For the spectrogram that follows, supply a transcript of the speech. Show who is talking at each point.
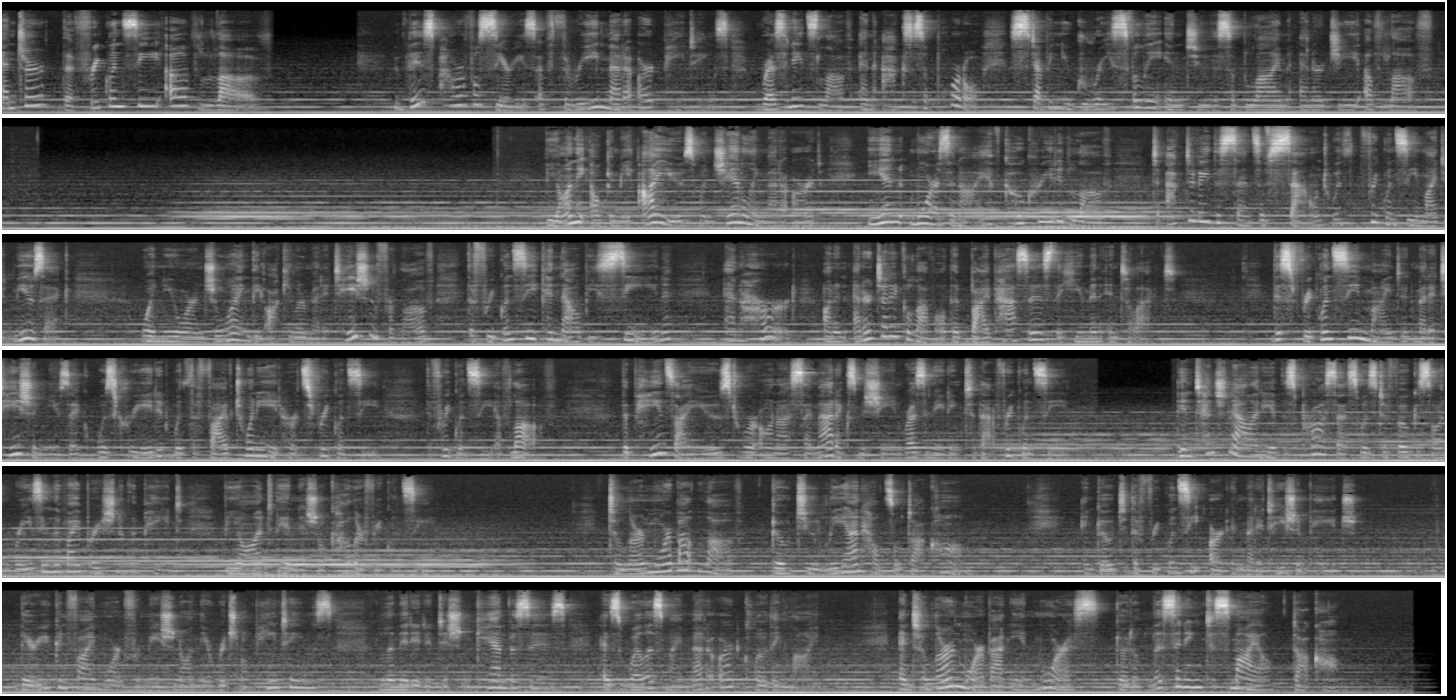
Speaker 1: enter the frequency of love. This powerful series of three meta art paintings resonates love and acts as a portal, stepping you gracefully into the sublime energy of love. Beyond the alchemy I use when channeling meta art, Ian Morris and I have co created love to activate the sense of sound with frequency minded music. When you are enjoying the ocular meditation for love, the frequency can now be seen and heard on an energetic level that bypasses the human intellect. This frequency minded meditation music was created with the 528 Hz frequency, the frequency of love. The paints I used were on a cymatics machine resonating to that frequency. The intentionality of this process was to focus on raising the vibration of the paint beyond the initial color frequency. To learn more about love, go to leeannheltzel.com and go to the Frequency Art and Meditation page. There you can find more information on the original paintings, limited edition canvases, as well as my Meta Art clothing line. And to learn more about Ian Morris, go to listeningtosmile.com.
